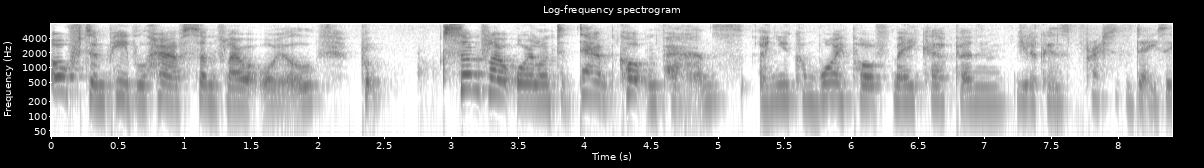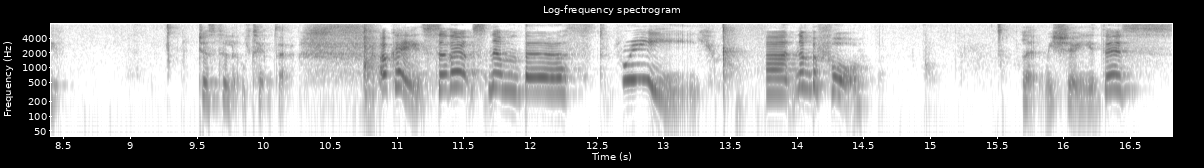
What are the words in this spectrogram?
Often people have sunflower oil, put sunflower oil onto damp cotton pads and you can wipe off makeup and you look as fresh as a daisy. Just a little tip there. Okay, so that's number three. Uh, number four. Let me show you this.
